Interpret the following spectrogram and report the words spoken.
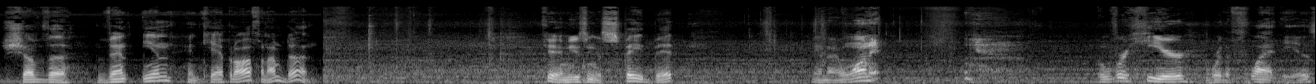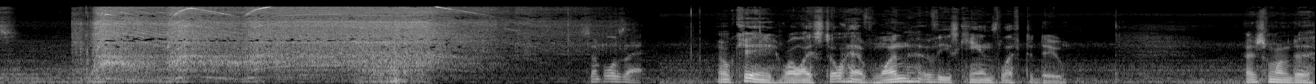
shove the vent in and cap it off and I'm done. Okay, I'm using a spade bit and I want it over here where the flat is. Simple as that. Okay, well I still have one of these cans left to do. I just wanted to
